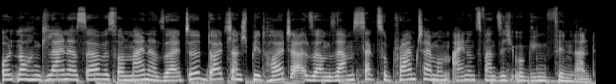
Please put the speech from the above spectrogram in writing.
Und noch ein kleiner Service von meiner Seite. Deutschland spielt heute, also am Samstag zu Primetime um 21 Uhr gegen Finnland.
